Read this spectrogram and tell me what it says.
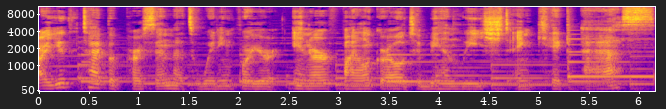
Are you the type of person that's waiting for your inner final girl to be unleashed and kick ass?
